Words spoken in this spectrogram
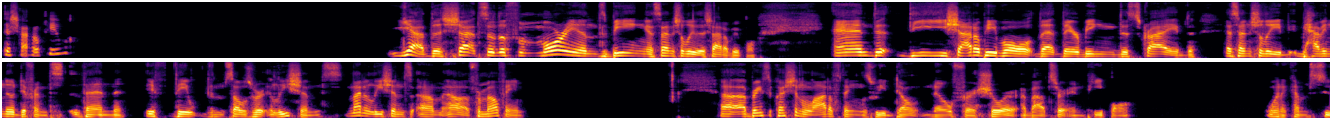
The shadow people. yeah the sha- so the Fomorians being essentially the shadow people and the shadow people that they're being described essentially having no difference than if they themselves were Elysians not Elysians um uh, from Elfame. Uh, brings to question a lot of things we don't know for sure about certain people when it comes to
